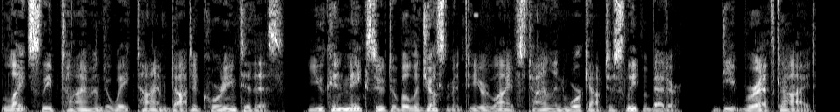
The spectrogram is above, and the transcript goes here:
light sleep time and awake time. According to this, you can make suitable adjustment to your lifestyle and workout to sleep better. Deep Breath Guide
